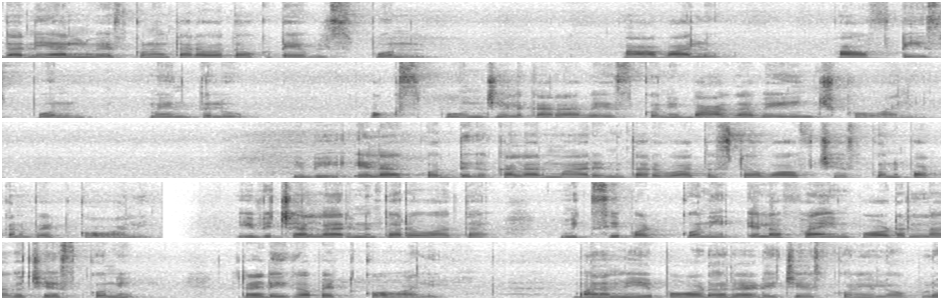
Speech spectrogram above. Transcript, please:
ధనియాలను వేసుకున్న తర్వాత ఒక టేబుల్ స్పూన్ ఆవాలు హాఫ్ టీ స్పూన్ మెంతులు ఒక స్పూన్ జీలకర్ర వేసుకొని బాగా వేయించుకోవాలి. ఇవి ఇలా కొద్దిగా కలర్ మారిన తర్వాత స్టవ్ ఆఫ్ చేసుకొని పక్కన పెట్టుకోవాలి. ఇవి చల్లారిన తర్వాత మిక్సీ పట్టుకొని ఇలా ఫైన్ పౌడర్ లాగా చేసుకొని రెడీగా పెట్టుకోవాలి. మనం ఈ పౌడర్ రెడీ చేసుకునే లోపల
